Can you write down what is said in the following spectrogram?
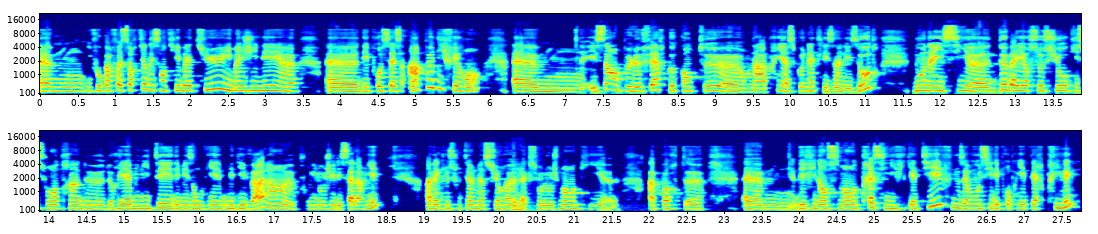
Euh, il faut parfois sortir des sentiers battus, imaginer euh, des process un peu différents, et ça on peut le faire que quand on a appris à se connaître les uns les autres. Nous on a ici deux bailleurs sociaux qui sont en train de, réhabiliter des maisons médiévales hein, pour y loger les salariés avec le soutien bien sûr euh, d'Action Logement qui euh, apporte euh, des financements très significatifs. Nous avons aussi des propriétaires privés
